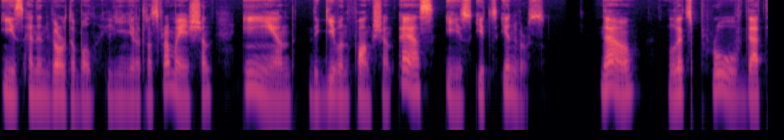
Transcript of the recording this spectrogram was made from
is an invertible linear transformation and the given function S is its inverse. Now, let's prove that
